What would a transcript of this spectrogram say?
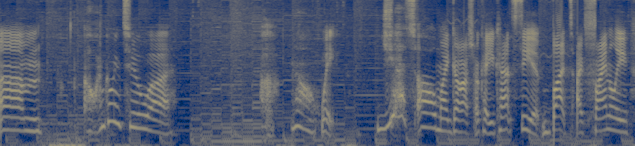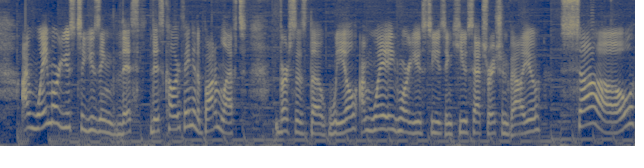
Um, oh, I'm going to, uh, no, wait. Yes! Oh my gosh. Okay, you can't see it, but I finally I'm way more used to using this this color thing in the bottom left versus the wheel. I'm way more used to using hue saturation value. So,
